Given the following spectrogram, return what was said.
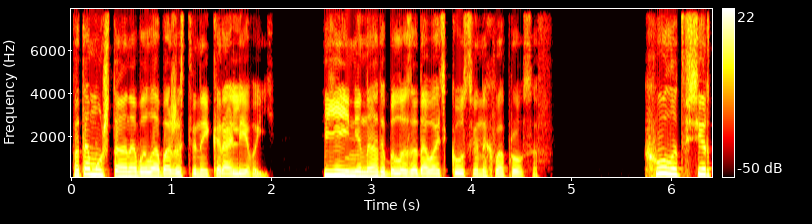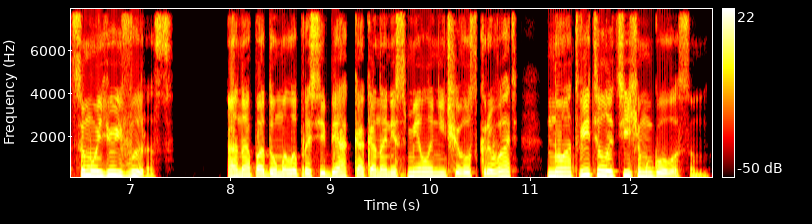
потому что она была божественной королевой, Ей не надо было задавать косвенных вопросов. Холод в сердце Муюй вырос. Она подумала про себя, как она не смела ничего скрывать, но ответила тихим голосом.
